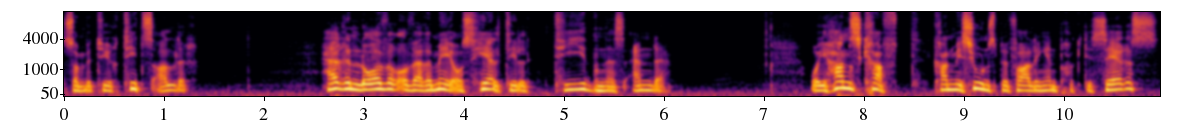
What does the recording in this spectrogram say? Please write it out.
som betyr tidsalder. Herren lover å være med oss helt til tidenes ende. Og i Hans kraft kan misjonsbefalingen praktiseres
